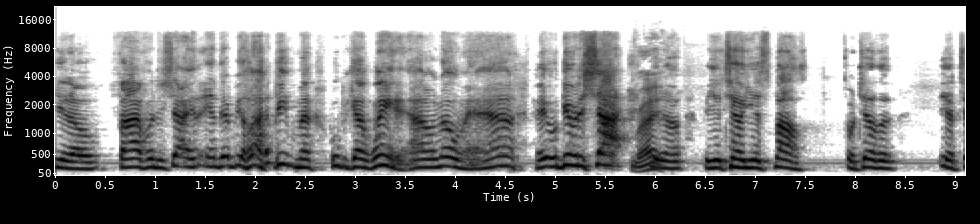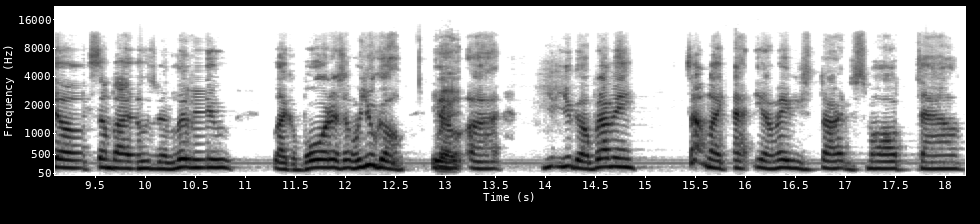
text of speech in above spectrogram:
you know, five hundred shots. And, there'll be a lot of people, man, who become waning. I don't know, man. They will give it a shot, Right. You know, you tell your spouse or tell the, you know, tell somebody who's been living you like a board or something. Well, you go, you know, uh, you, you go. But I mean, something like that. You know, maybe you start in a small town.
